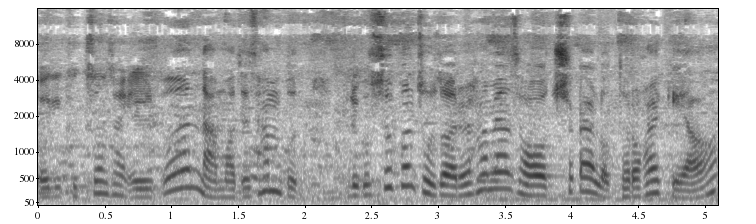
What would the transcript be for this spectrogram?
여기 극손상 1분, 나머지 3분. 그리고 수분 조절을 하면서 추가를 넣도록 할게요.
